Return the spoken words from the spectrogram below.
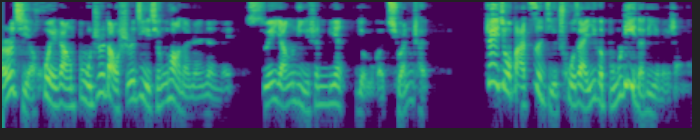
而且会让不知道实际情况的人认为隋炀帝身边有个权臣，这就把自己处在一个不利的地位上了。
